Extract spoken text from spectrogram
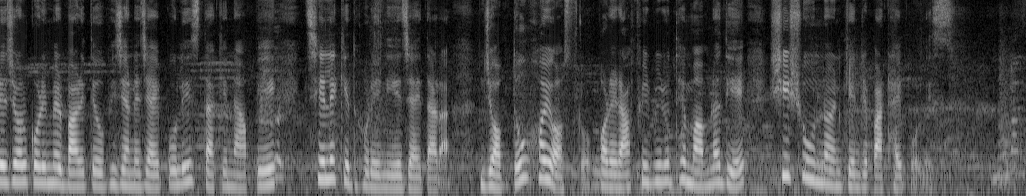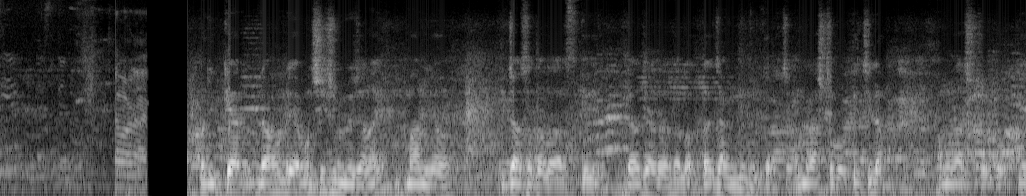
রেজল করিমের বাড়িতে অভিযানে যায় পুলিশ, তাকে না পেয়ে ছেলেকে ধরে নিয়ে যায় তারা। জব্দও হয় অস্ত্র, পরে রাফির বিরুদ্ধে মামলা দিয়ে শিশু উন্নয়ন কেন্দ্রে পাঠায় পুলিশ। পরীক্ষার গ্রাউন্ডে এবং শিশু বিবেচনায় মাননীয় জজ আদালত আজকে জজ আদালত তার জামিন মঞ্জুর করেছে। আমরা রাষ্ট্রপক্ষে ছিলাম, আমরা রাষ্ট্রপক্ষে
